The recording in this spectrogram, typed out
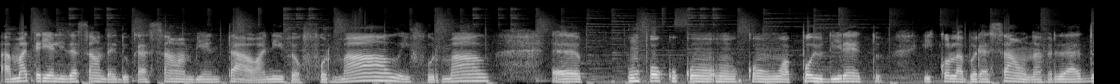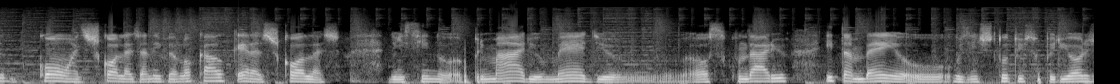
a materialização da educação ambiental a nível formal, informal, eh, um pouco com, com o apoio direto e colaboração, na verdade, com as escolas a nível local, quer as escolas do ensino primário, médio ou secundário, e também o, os institutos superiores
